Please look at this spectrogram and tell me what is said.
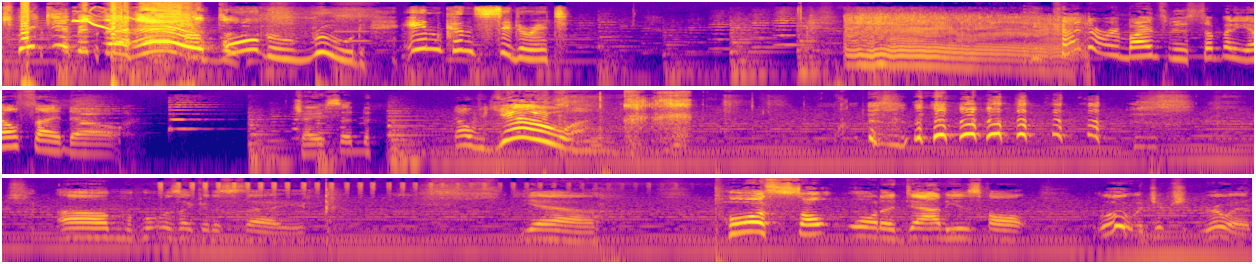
kick him in the head! All the rude, inconsiderate. Kind of reminds me of somebody else I know. Jason. No, you! Um, what was I gonna say? Yeah. Pour salt water down his hole. Ooh, Egyptian ruin.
